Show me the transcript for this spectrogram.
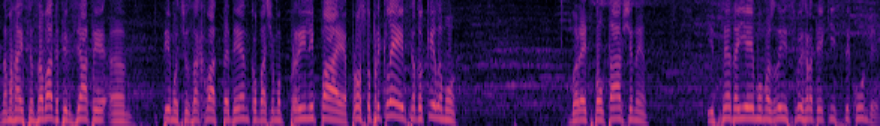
Намагається завадити, взяти е, Тимоцю захват Педенко. Бачимо, приліпає. Просто приклеївся до килиму. Борець Полтавщини. І це дає йому можливість виграти якісь секунди.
